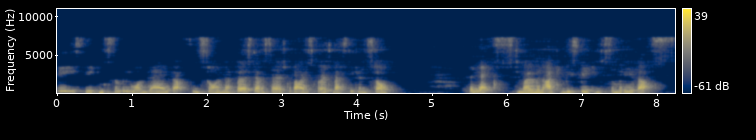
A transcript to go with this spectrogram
be speaking to somebody one day that's installing their first ever surge device for a domestic install. The next moment, I can be speaking to somebody that's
